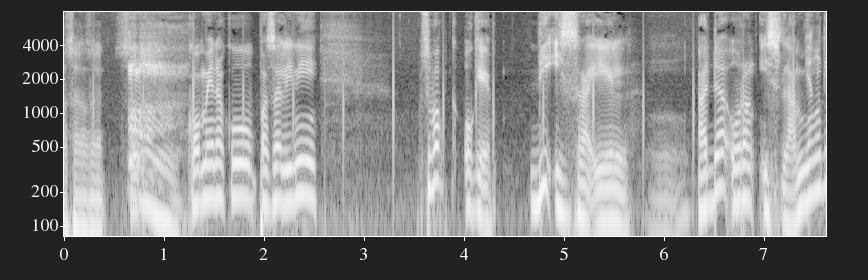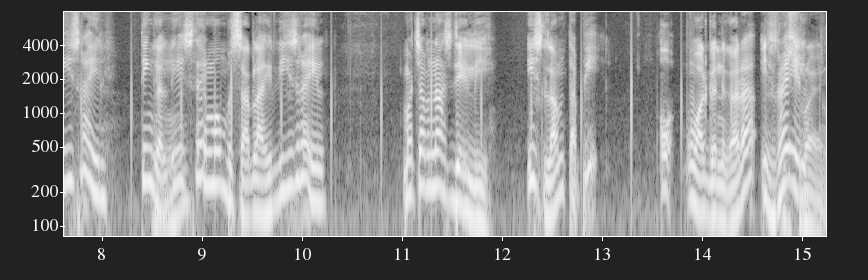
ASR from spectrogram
Sangat-sangat. So, komen aku pasal ini Sebab okay Di Israel Hmm. ada orang Islam yang di Israel tinggal di Hmm. Israel membesar lahir di Israel macam Nas Daily Islam tapi oh, warga negara Israel. Israel.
